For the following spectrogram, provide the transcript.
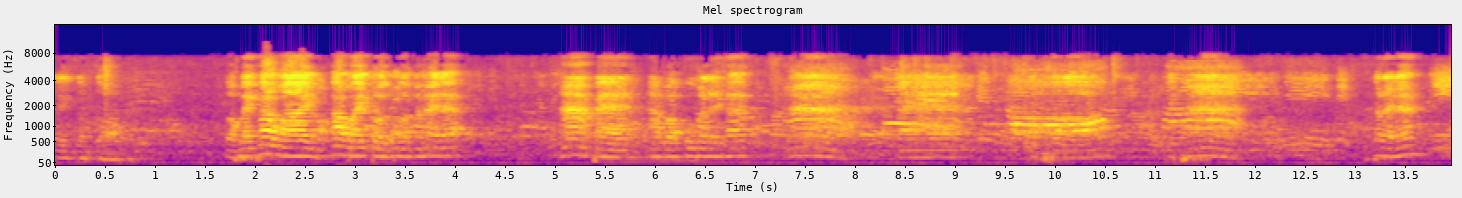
1กับ2ต่อไปค่า y ค่า y โจทย์ตัวมาให้แล้ว 58อะบอกครูมาเลยครับ5 8สิบสอง15ยี่สิบเท่าไหร่นะยี่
